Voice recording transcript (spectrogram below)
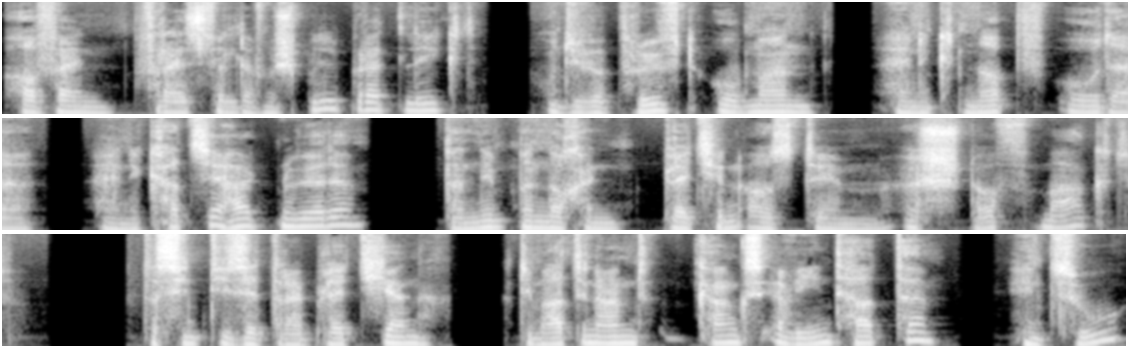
auf ein freies Feld auf dem Spielbrett legt und überprüft, ob man einen Knopf oder eine Katze halten würde. Dann nimmt man noch ein Plättchen aus dem Stoffmarkt. Das sind diese drei Plättchen, die Martin angangs erwähnt hatte, hinzu.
